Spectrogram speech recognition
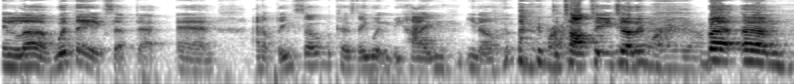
in love, would they accept that? And I don't think so because they wouldn't be hiding, you know, to talk to each In other. morning, yeah. But um,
